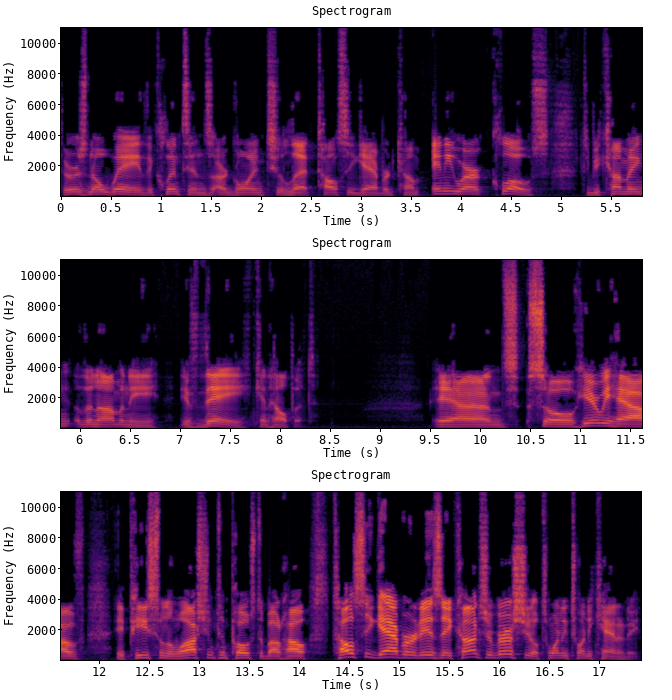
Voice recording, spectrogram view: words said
there is no way the Clintons are going to let Tulsi Gabbard come anywhere close to becoming the nominee if they can help it. And so here we have a piece from the Washington Post about how Tulsi Gabbard is a controversial 2020 candidate.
